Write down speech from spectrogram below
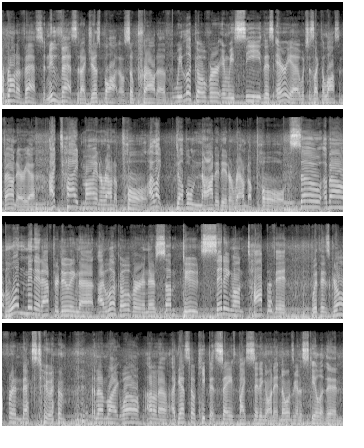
I brought a vest, a new vest that I just bought. and I was so proud of. We look over and we see this area, which is like the lost and found area. I tied mine around a pole. I like double knotted it around a pole. So about one minute after doing that, I look over and there's some dude sitting on top of it with his girlfriend next to him. And I'm like, well, I don't know. I guess he'll keep it safe by sitting on it. No one's gonna steal it then.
